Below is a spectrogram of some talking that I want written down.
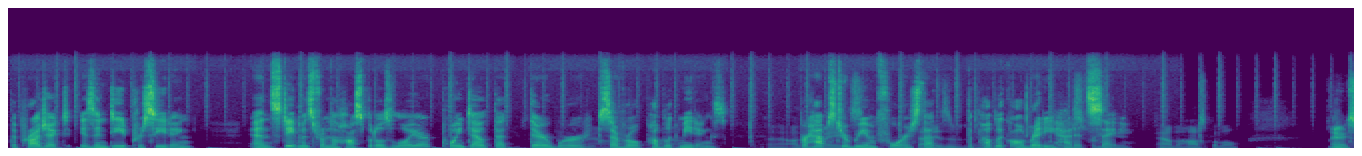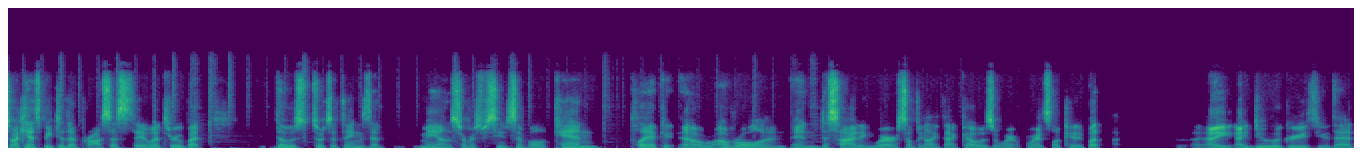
The project is indeed proceeding and statements from the hospital's lawyer point out that there were several public meetings, uh, perhaps to reinforce that, that the public already had its say. How the hospital. Anyway, so I can't speak to the process they went through, but those sorts of things that may on the surface seem simple can play a, a, a role in, in deciding where something like that goes and where, where it's located. But I, I do agree with you that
